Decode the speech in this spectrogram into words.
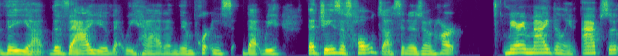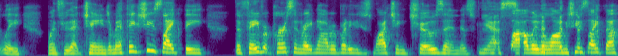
the uh, the value that we had and the importance that we that Jesus holds us in his own heart. Mary Magdalene absolutely went through that change. I mean, I think she's like the the favorite person right now. Everybody who's watching Chosen is yes following along. She's like the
